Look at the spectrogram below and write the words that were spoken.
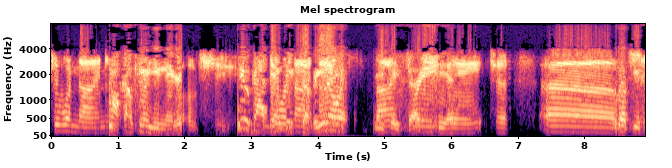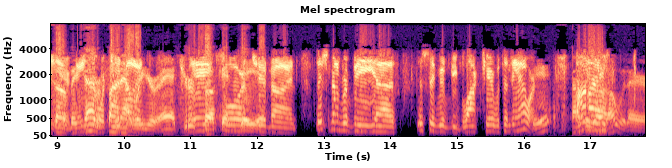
Two one nine. I'll come kill you, nigger. Oh, gee. You goddamn big sucker. You know what? Nine three eight. Uh, uh, Look, you son of a bitch. I ever find out where you're at. You're Eight fucking four two nine. This number be uh, this thing would be blocked here within the hour. Bitch. I'll be right over there.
